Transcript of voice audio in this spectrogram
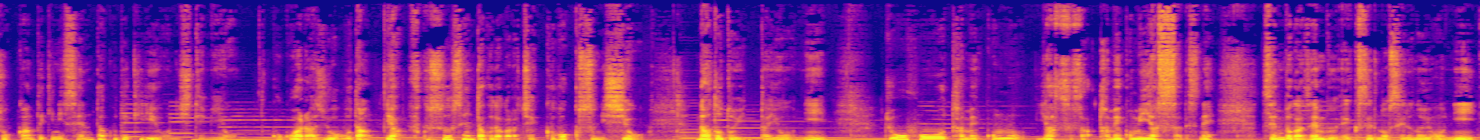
直感的に選択できるようにしてみよう。ここはラジオボタン、いや、複数選択だからチェックボックスにしよう。などといったように、情報を溜め込む安さ、溜め込みやすさですね。全部が全部 Excel のセルのように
